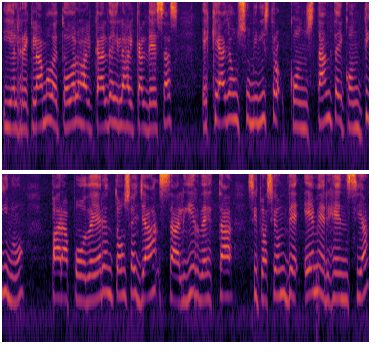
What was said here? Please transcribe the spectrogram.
y el reclamo de todos los alcaldes y las alcaldesas es que haya un suministro constante y continuo para poder entonces ya salir de esta situación de emergencia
